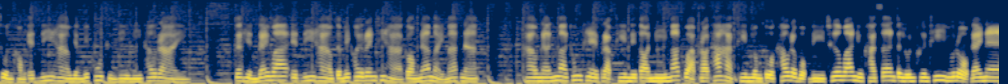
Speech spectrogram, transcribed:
ส่วนของเอ็ดดี้ฮาวยังไม่พูดถึงดีลนี้เท่าไหร่จะเห็นได้ว่าเอ็ดดี้ฮาวจะไม่ค่อยเร่งที่หากองหน้าใหม่มากนักฮาวนั้นมาทุ่มเทปรับทีมในตอนนี้มากกว่าเพราะถ้าหากทีมลงตัวเข้าระบบดีเชื่อว่านิวคาสเซิลจะลุ้นพื้นที่ยุโรปได้แน่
